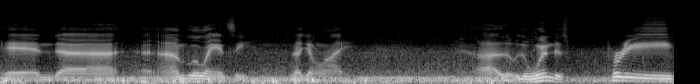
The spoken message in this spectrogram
And uh, I'm a little antsy, not gonna lie. Uh, the, the, wind is pretty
